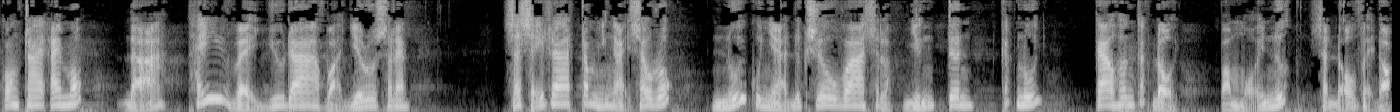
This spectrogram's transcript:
con trai Ai-mốt, đã thấy về Juda và Jerusalem sẽ xảy ra trong những ngày sau rốt núi của nhà Đức giê va sẽ lập dựng trên các núi, cao hơn các đồi, và mọi nước sẽ đổ về đó.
